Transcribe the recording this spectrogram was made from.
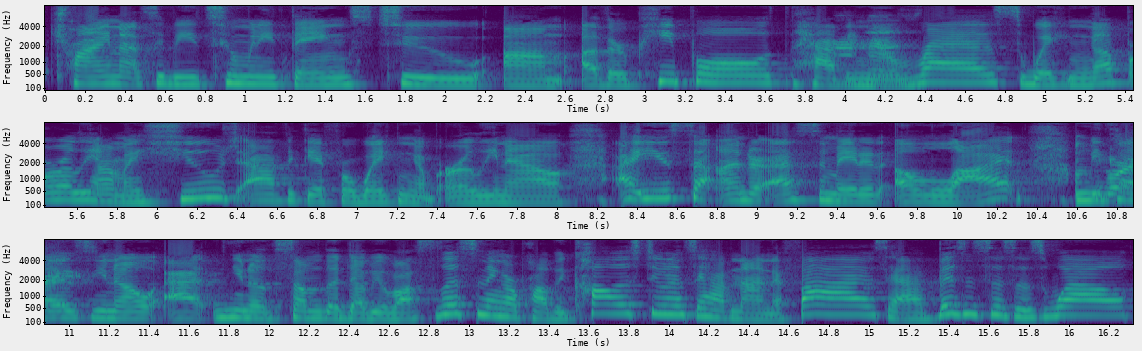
trying not to be too many things to um, other people, having mm-hmm. your rest, waking up early. I'm a huge advocate for waking up early now. I used to underestimate it a lot because, right. you know, at, you know, some of the W Boss listening are probably college students. They have nine to fives, they have businesses as well.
